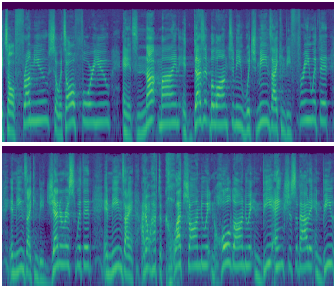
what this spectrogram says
It's all from you, so it's all for you, and it's not mine. It doesn't belong to me, which means I can be free with it. It means I can be generous with it. It means I, I don't have to clutch onto it and hold onto it and be anxious about it and be.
